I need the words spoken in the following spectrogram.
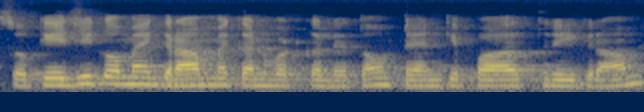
so K G को मैं ग्राम में कन्वर्ट कर लेता हूँ। टेन के पावर थ्री ग्राम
